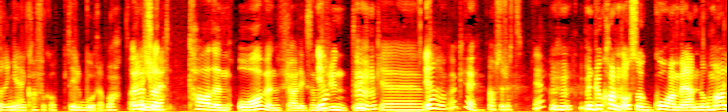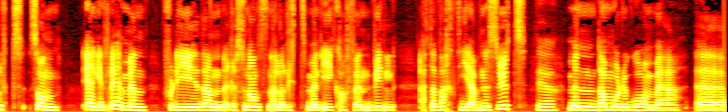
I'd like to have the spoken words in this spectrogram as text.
bringe kaffekopp til bordet på. Og rett og slett ta den ovenfra, liksom, Ja. rundt Mm. drikke... Ja, okay. absolutt. Yeah. Mm -hmm. Men du kan også gå med den normalt, sånn egentlig, men fordi den resonansen eller rytmen i kaffen vil etter hvert jevnes ut. Ja. Men da må du gå med eh,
